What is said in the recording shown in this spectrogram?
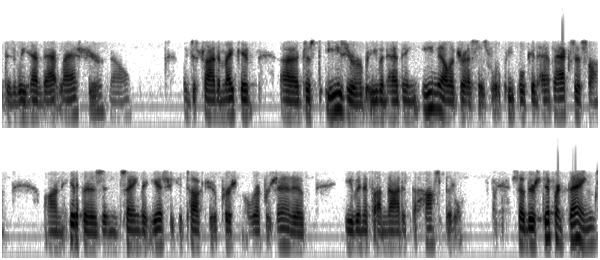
Did we have that last year? No. We just tried to make it uh, just easier, even having email addresses where people could have access on on HIPAAs and saying that yes, you could talk to your personal representative, even if I'm not at the hospital. So there's different things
